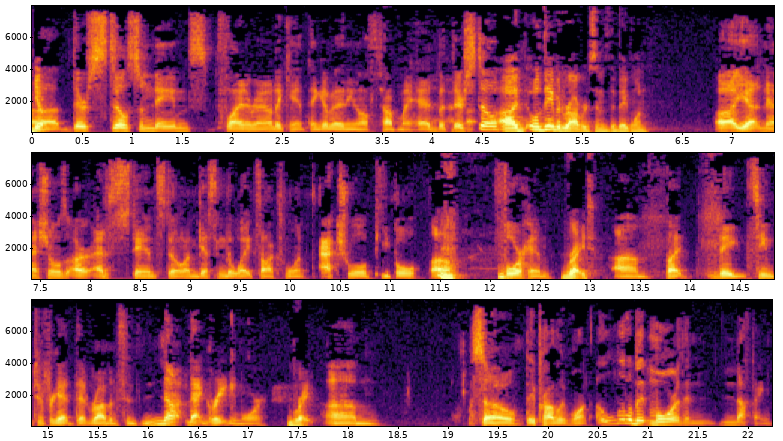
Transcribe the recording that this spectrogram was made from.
Yep. Uh, there's still some names flying around. I can't think of any off the top of my head, but there's still, Uh, well, David Robertson's the big one. uh, yeah, Nationals are at a standstill. I'm guessing the White Sox want actual people, uh, for him. Right, Um, but they seem to forget that Robinson's not that great anymore. right. Um, so they probably want a little bit more than nothing.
